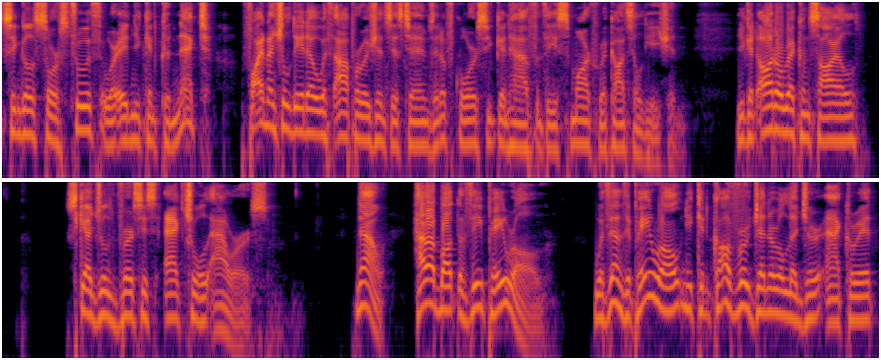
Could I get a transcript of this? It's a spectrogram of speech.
single source truth wherein you can connect financial data with operation systems, and of course, you can have the smart reconciliation. You can auto reconcile scheduled versus actual hours. Now, how about the payroll? Within the payroll, you can cover general ledger accurate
